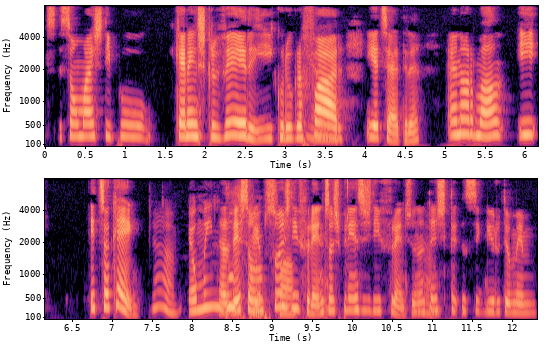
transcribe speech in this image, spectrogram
são mais tipo, querem escrever e coreografar yeah. e etc. É normal e it's okay. Yeah. É uma indústria. São pessoas diferentes, são experiências diferentes. Tu yeah. não tens que seguir o teu mesmo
